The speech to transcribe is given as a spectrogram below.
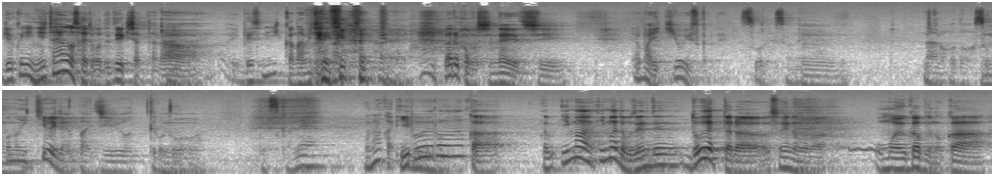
逆に似たようなサイトが出てきちゃったら、は別にいいかなみたいに はい。なるかもしれないですしまあ勢いですかね。そうですよね、うんなるほど。そこの勢いがやっぱり重要ってことですかね、なんかいろいろなんか、今今でも全然どうやったらそういうのが思い浮かぶのか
